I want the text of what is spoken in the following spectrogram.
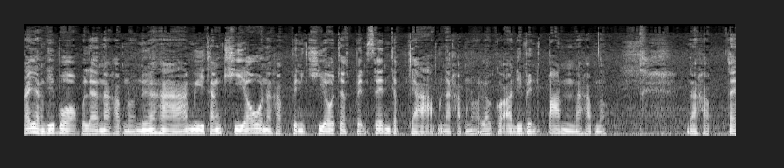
ก็อย่างที่บอกไปแล้วนะครับเนาะเนื้อหามีทั้งเคี้ยวนะครับ เป็นเคี้ยวจะเป็นเส้นหยาบๆนะครับเนาะแล้วก็อันนี้เป็นปั้นนะครับเนาะ แต่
